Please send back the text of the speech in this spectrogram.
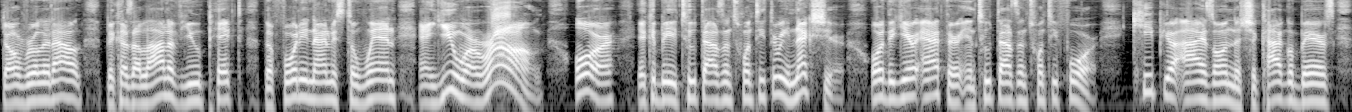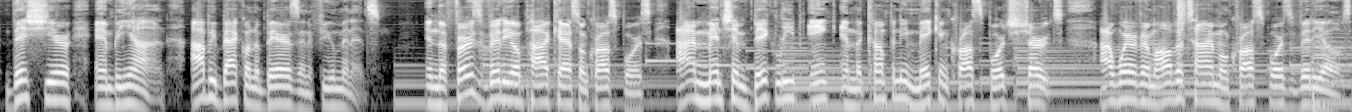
Don't rule it out because a lot of you picked the 49ers to win and you were wrong. Or it could be 2023 next year or the year after in 2024. Keep your eyes on the Chicago Bears this year and beyond. I'll be back on the Bears in a few minutes. In the first video podcast on Cross Sports, I mentioned Big Leap Ink. and the company making Cross Sports shirts. I wear them all the time on Cross Sports videos.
